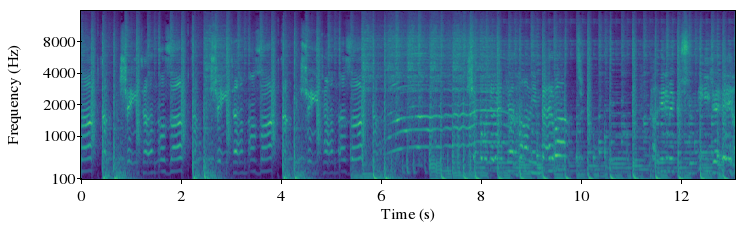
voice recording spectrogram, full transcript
azapta Şeytan azapta Şeytan azapta Şeytan azapta Şakama dönerken halim berbat. Kalbime küstüm iyice heyhat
